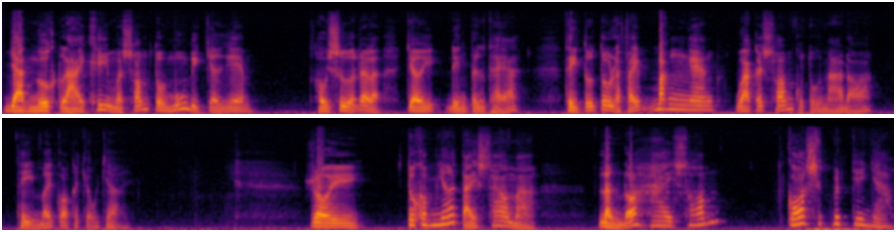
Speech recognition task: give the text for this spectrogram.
Và ngược lại khi mà xóm tôi muốn đi chơi game, hồi xưa đó là chơi điện tử thẻ, thì tụi tôi là phải băng ngang qua cái xóm của tụi mã đỏ thì mới có cái chỗ chơi. Rồi tôi không nhớ tại sao mà lần đó hai xóm có xích mích với nhau.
